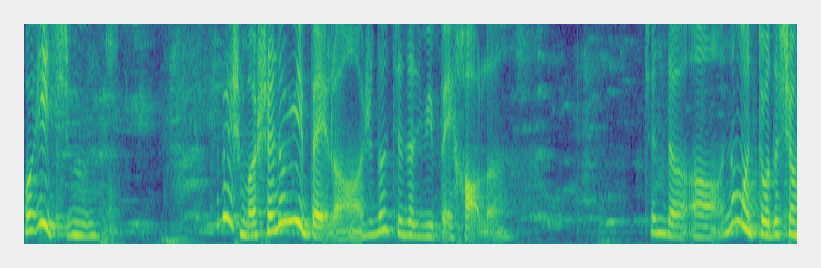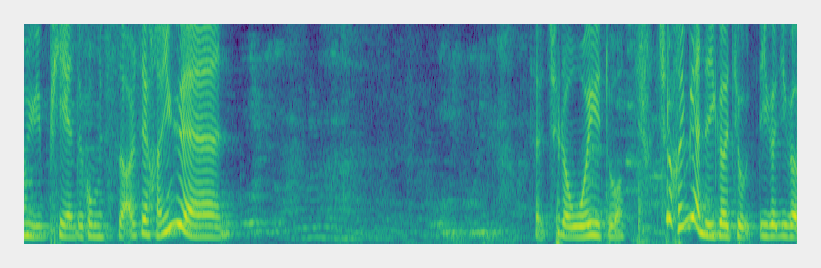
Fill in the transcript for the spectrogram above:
我一直，为什么神都预备了啊？神都真的预备好了，真的啊，那么多的生鱼片的公司，而且很远。才去了沃伊多，去了很远的一个酒，一个一个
